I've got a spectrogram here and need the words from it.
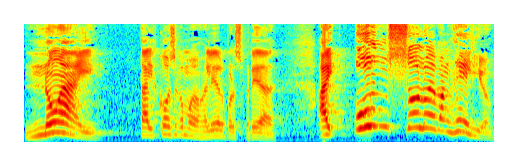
No hay tal cosa como Evangelio de la Prosperidad. Hay un solo Evangelio.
